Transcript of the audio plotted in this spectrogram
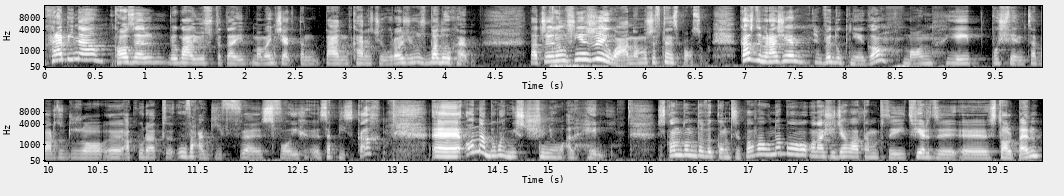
hrabina Kozel była już tutaj w momencie, jak ten pan Karl się urodził, już była duchem. Znaczy, no już nie żyła, no może w ten sposób. W każdym razie, według niego, bo on jej poświęca bardzo dużo e, akurat uwagi w e, swoich zapiskach, ona była mistrzynią alchemii. Skąd on to wykoncypował? No bo ona siedziała tam w tej twierdzy Stolpen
